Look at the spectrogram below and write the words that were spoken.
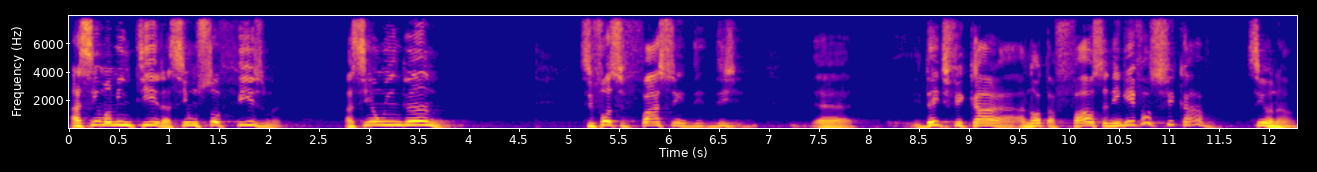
Assim, uma mentira, assim, um sofisma, assim, é um engano. Se fosse fácil de, de, é, identificar a nota falsa, ninguém falsificava. Sim ou não?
